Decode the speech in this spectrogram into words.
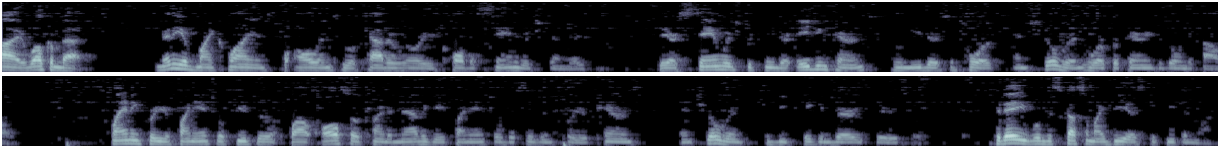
Hi, welcome back. Many of my clients fall into a category called the sandwich generation. They are sandwiched between their aging parents who need their support and children who are preparing to go into college. Planning for your financial future while also trying to navigate financial decisions for your parents and children should be taken very seriously. Today, we'll discuss some ideas to keep in mind.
